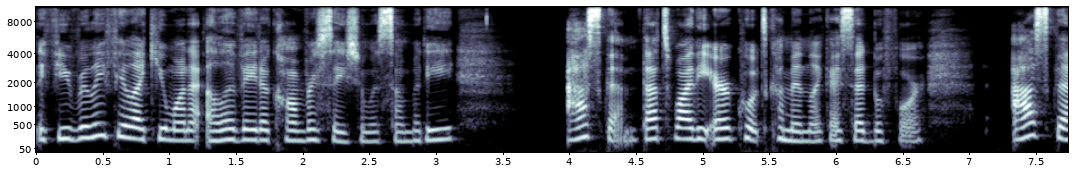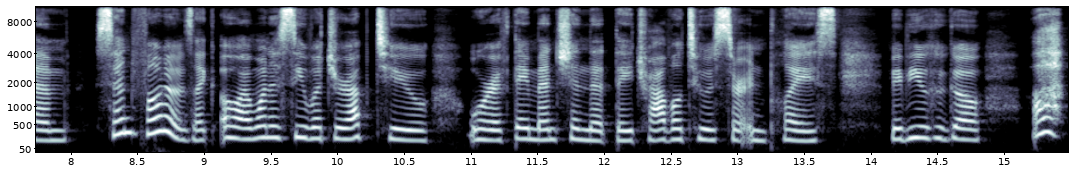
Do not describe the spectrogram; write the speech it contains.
if you really feel like you want to elevate a conversation with somebody, ask them. That's why the air quotes come in like I said before. Ask them, send photos like, "Oh, I want to see what you're up to," or if they mention that they travel to a certain place, maybe you could go, "Ah,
